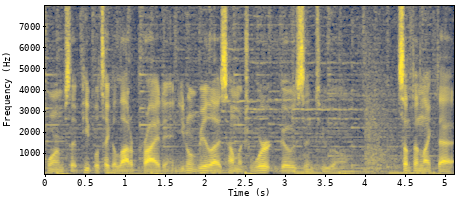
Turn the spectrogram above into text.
forms that people take a lot of pride in. You don't realize how much work goes into um, something like that.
